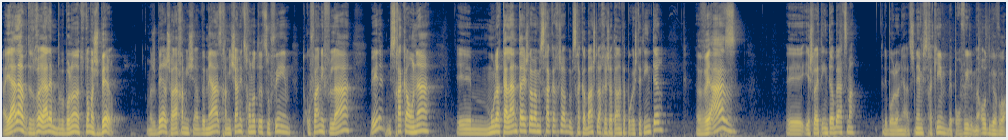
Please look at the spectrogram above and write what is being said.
היה לה, אתה זוכר, היה להם בבולוניה את אותו משבר. משבר שעלה חמישה, ומאז חמישה ניצחונות רצופים, תקופה נפלאה, והנה, משחק העונה, אה, מול אטלנטה יש לה במשחק עכשיו, במשחק הבא שלה, אחרי שאטלנטה פוגשת את אינטר, ואז אה, יש לה את אינטר בעצמה, לבולוניה. אז שני משחקים בפרופיל מאוד גבוה.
